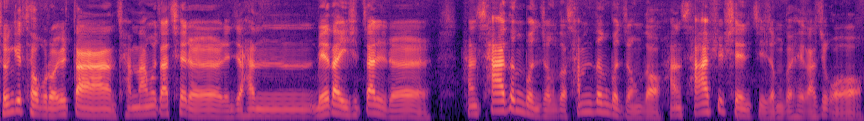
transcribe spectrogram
전기톱으로 일단 참나무 자체를 이제 한 메다 20짜리를 한 4등분 정도, 3등분 정도, 한 40cm 정도 해가지고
